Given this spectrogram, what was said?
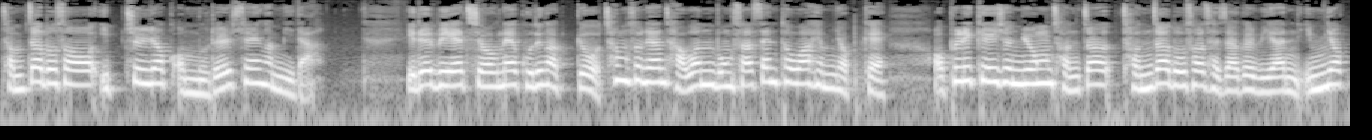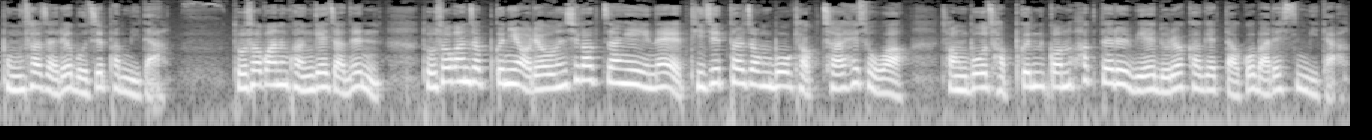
점자도서 입출력 업무를 수행합니다. 이를 위해 지역 내 고등학교 청소년 자원봉사 센터와 협력해 어플리케이션용 전자, 전자도서 제작을 위한 입력 봉사자를 모집합니다. 도서관 관계자는 도서관 접근이 어려운 시각장애인의 디지털 정보 격차 해소와 정보 접근권 확대를 위해 노력하겠다고 말했습니다.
